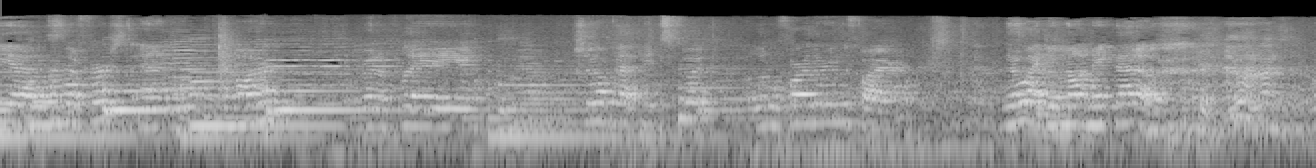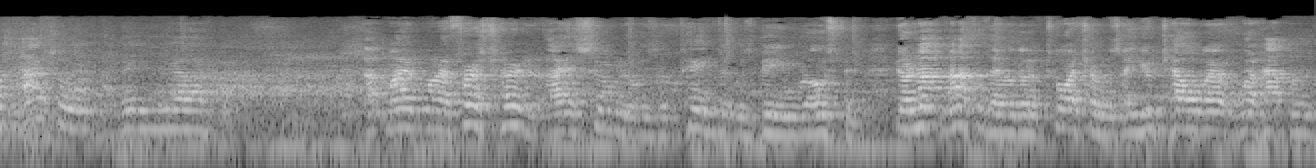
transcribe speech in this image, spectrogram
be uh, first and an honor. We're going to play Shove That Pig's Foot a little farther in the fire. No, I did not make that up. No, actually, the, uh, uh, my, when I first heard it, I assumed it was a pig that was being roasted. You know, not, not that they were going to torture him and say, you tell where, what happened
